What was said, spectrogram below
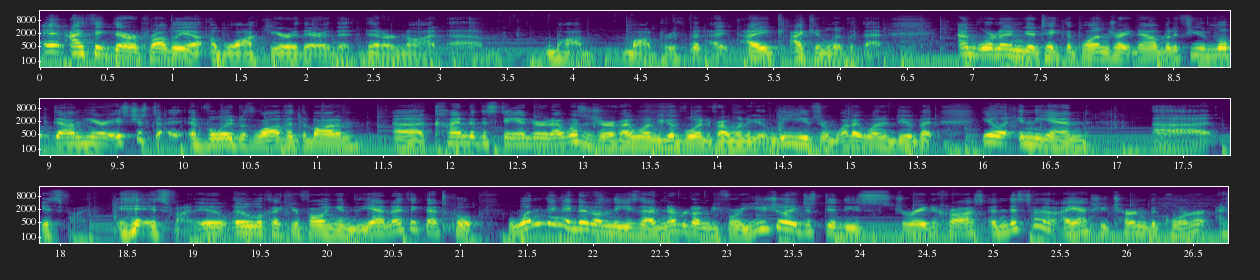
And I think there are probably a, a block here or there that, that are not um, mob mob proof, but I, I, I can live with that. I'm, we're not even going to take the plunge right now, but if you look down here, it's just a, a void with lava at the bottom. Uh, kind of the standard. I wasn't sure if I wanted to go void, if I wanted to go leaves, or what I want to do, but you know what, in the end, uh, it's fine. It's fine. It'll, it'll, look like you're falling into the end. I think that's cool. One thing I did on these that I've never done before, usually I just did these straight across, and this time I actually turned the corner. I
